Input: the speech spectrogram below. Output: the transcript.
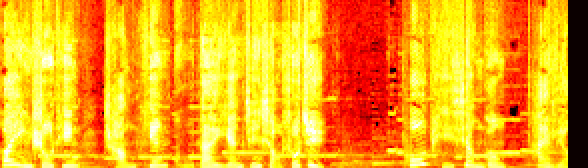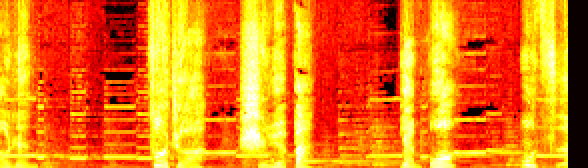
欢迎收听长篇古代言情小说剧《泼皮相公太撩人》，作者十月半，演播木子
